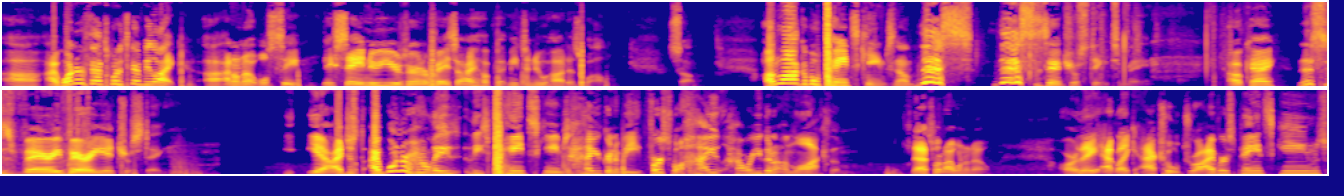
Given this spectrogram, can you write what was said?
Uh, I wonder if that's what it's going to be like. Uh, I don't know. We'll see. They say new user interface. I hope that means a new HUD as well. So, unlockable paint schemes. Now this this is interesting to me. Okay, this is very very interesting. Y- yeah, I just I wonder how these these paint schemes how you're going to be. First of all, how you, how are you going to unlock them? That's what I want to know. Are they at like actual driver's paint schemes,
